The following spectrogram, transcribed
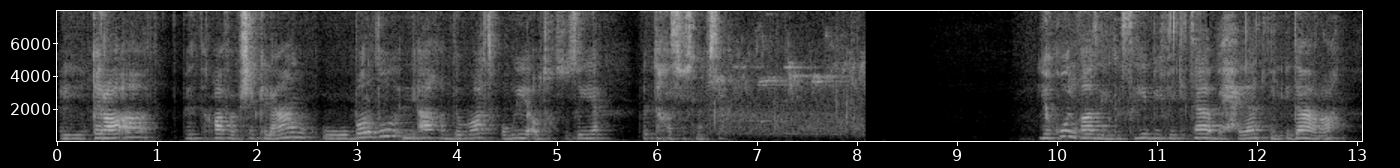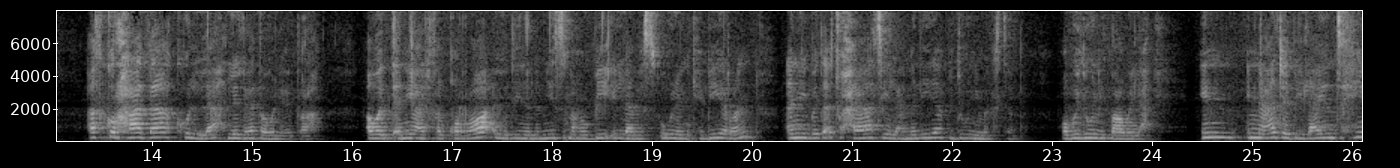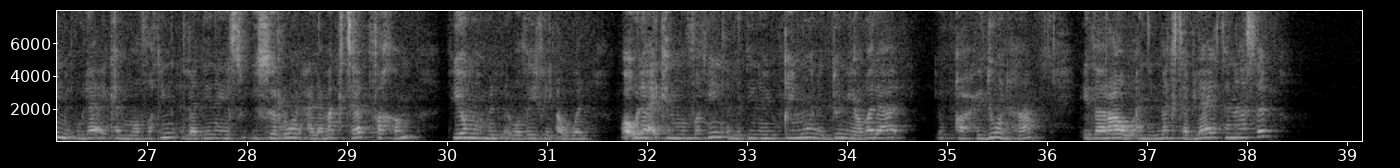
القراءة بالثقافة بشكل عام وبرضو إني آخذ دورات قوية أو تخصصية في التخصص نفسه. يقول غازي القصيبي في كتابه حياة في الإدارة أذكر هذا كله للعظة والعبرة. أود أن يعرف القراء الذين لم يسمعوا بي إلا مسؤولا كبيرا أني بدأت حياتي العملية بدون مكتب وبدون طاولة. إن, إن عجبي لا ينتهي من أولئك الموظفين الذين يصرون على مكتب فخم في يومهم الوظيفي الأول. وأولئك الموظفين الذين يقيمون الدنيا ولا يقاعدونها إذا رأوا أن المكتب لا يتناسب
